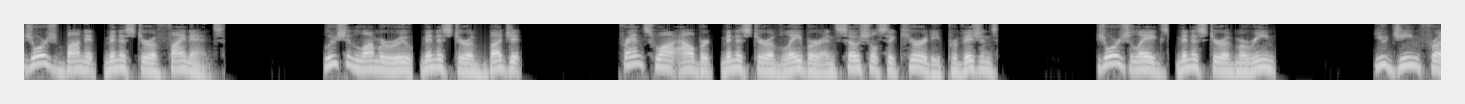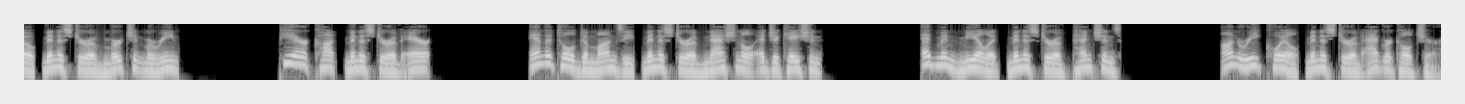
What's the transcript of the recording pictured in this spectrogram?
Georges Bonnet, Minister of Finance. Lucien Lamoureux, Minister of Budget. François Albert, Minister of Labour and Social Security Provisions. Georges Leygues, Minister of Marine. Eugene Frot, Minister of Merchant Marine Pierre Cot, Minister of Air Anatole de Monzie, Minister of National Education Edmond Miellet, Minister of Pensions Henri Queuille, Minister of Agriculture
